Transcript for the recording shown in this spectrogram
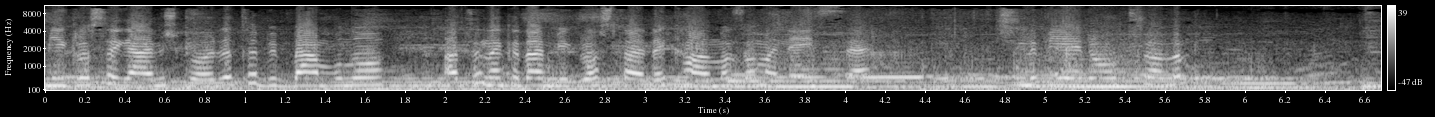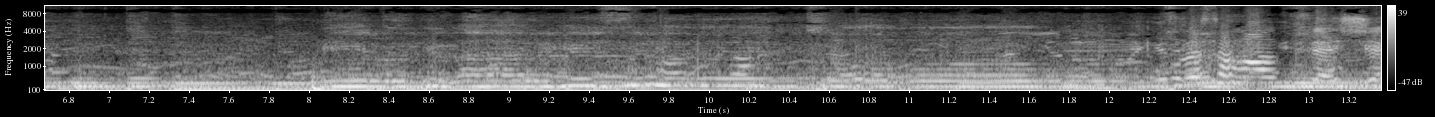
Migros'a gelmiş bu arada. Tabii ben bunu atana kadar Migros'larda kalmaz ama neyse. Şimdi bir yere oturalım. Burası halk plajı.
